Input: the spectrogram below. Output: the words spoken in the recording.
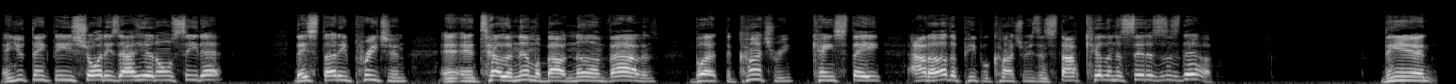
And you think these shorties out here don't see that? They study preaching and, and telling them about nonviolence, but the country can't stay out of other people's countries and stop killing the citizens there. Then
